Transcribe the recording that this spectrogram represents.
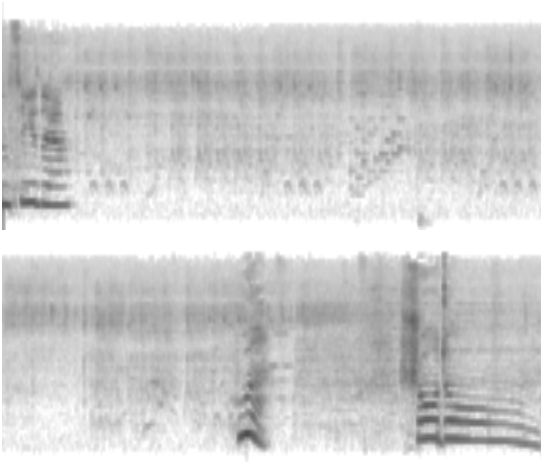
Didn't see them. Showdown.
